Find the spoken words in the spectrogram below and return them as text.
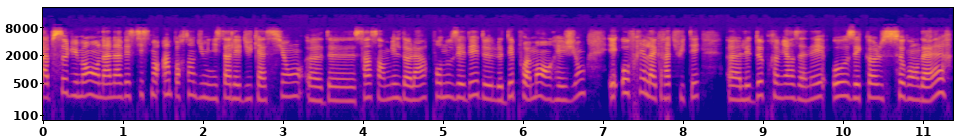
absolument. On a un investissement important du ministère de l'Éducation euh, de 500 000 dollars pour nous aider de le déploiement en région et offrir la gratuité euh, les deux premières années aux écoles secondaires.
